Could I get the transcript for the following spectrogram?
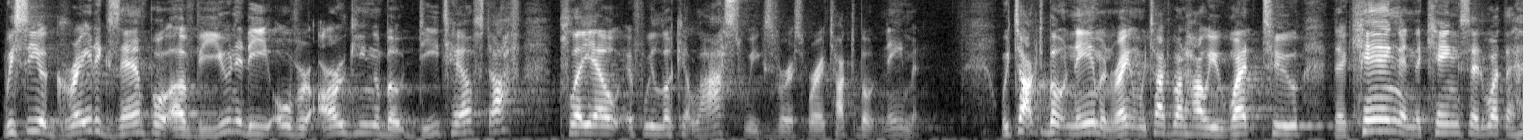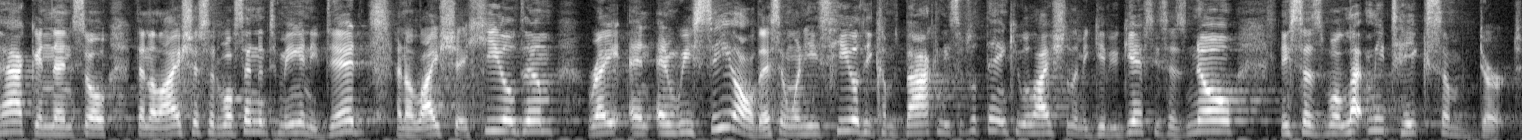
We see a great example of unity over arguing about detail stuff play out if we look at last week's verse where I talked about Naaman. We talked about Naaman, right? And we talked about how he went to the king, and the king said, What the heck? And then so then Elisha said, Well, send him to me. And he did. And Elisha healed him, right? And, and we see all this. And when he's healed, he comes back and he says, Well, thank you, Elisha. Let me give you gifts. He says, No. He says, Well, let me take some dirt.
